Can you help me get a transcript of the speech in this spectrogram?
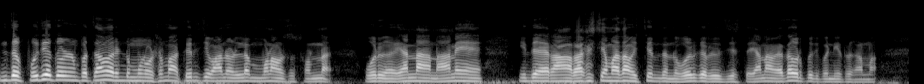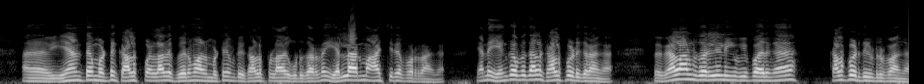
இந்த புதிய தொழில்நுட்பத்தை தான் ரெண்டு மூணு வருஷமாக திருச்சி வானொலியில் மூணாம் வருஷம் சொன்னேன். ஒரு ஏன்னா நானே இதை நான் ரகசியமாக தான் வச்சுருந்தேன் இந்த ஒருக்கர் விஷயத்தை ஏன்னா விதை உற்பத்தி பண்ணிட்டு நான் என்கிட்ட மட்டும் கலப்பு இல்லாத பெருமாள் மட்டும் இப்படி கலப்பு இல்லாத கொடுக்குறாருன்னா எல்லாருமே ஆச்சரியப்படுறாங்க. ஏன்னா எங்கே பார்த்தாலும் கலப்பு எடுக்கிறாங்க. இப்போ வேளாண் துறையில் நீங்கள் போய் பாருங்கள் கலப்பு எடுத்துக்கிட்டு இருப்பாங்க.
